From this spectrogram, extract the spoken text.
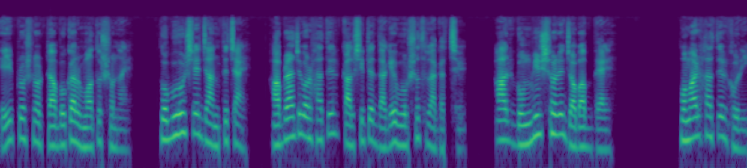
এই প্রশ্নটা বোকার মতো শোনায়, তবুও সে জানতে চায়, আবরাজ ওর হাতের কালশিটের দাগে ওষুধ লাগাচ্ছে, আর গম্ভীর স্বরে জবাব দেয়, তোমার হাতের ঘড়ি,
